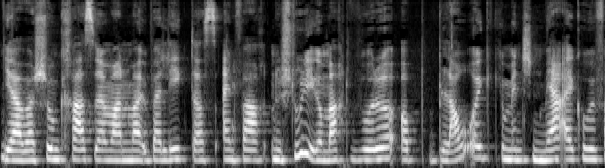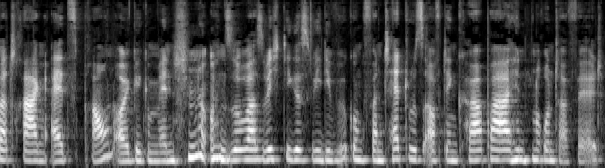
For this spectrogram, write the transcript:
Ja, aber schon krass, wenn man mal überlegt, dass einfach eine Studie gemacht wurde, ob blauäugige Menschen mehr Alkohol vertragen als braunäugige Menschen und sowas Wichtiges wie die Wirkung von Tattoos auf den Körper hinten runterfällt.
